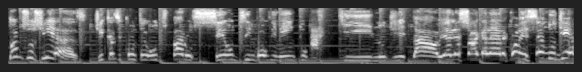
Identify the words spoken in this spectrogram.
Todos os dias, dicas e conteúdos para o seu desenvolvimento aqui no digital. E olha só, galera, começando o dia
